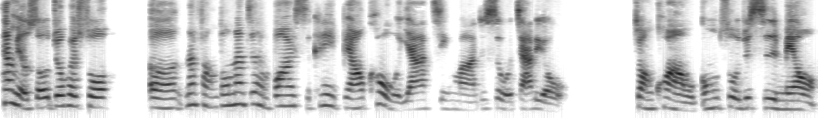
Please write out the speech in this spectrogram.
他们有时候就会说，呃，那房东，那这很不好意思，可以不要扣我押金吗？就是我家里有状况，我工作就是没有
